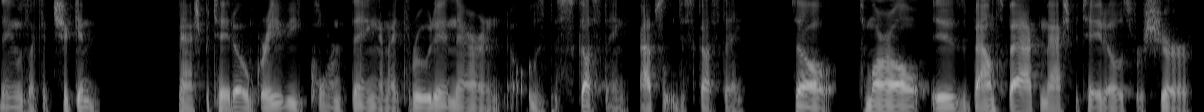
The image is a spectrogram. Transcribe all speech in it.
thing it was like a chicken mashed potato gravy corn thing, and I threw it in there, and it was disgusting, absolutely disgusting. So tomorrow is bounce back mashed potatoes for sure.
